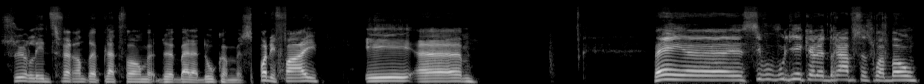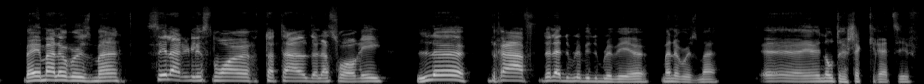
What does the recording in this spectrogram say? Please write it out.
sur les différentes plateformes de balado comme Spotify. Et ben, si vous vouliez que le draft soit bon, ben malheureusement, c'est la réglisse noire totale de la soirée le draft de la WWE, malheureusement. Euh, un autre échec créatif.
